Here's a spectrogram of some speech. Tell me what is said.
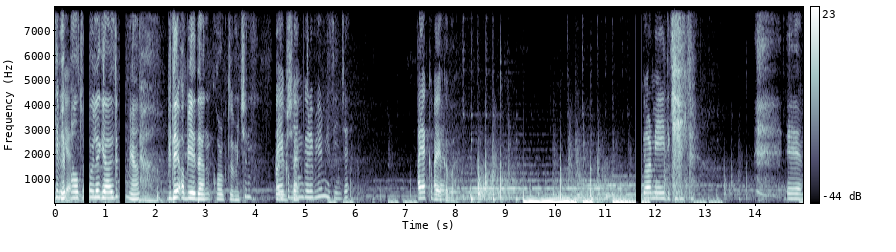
Simge. hep paltoyla geldim ya. bir de abiyeden korktuğum için böyle bir şey. Ayakkabılarını görebilir miyiz İnce? Ayakkabılarını. Ayakkabı. Görmeyeydik iyiydi. Em,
